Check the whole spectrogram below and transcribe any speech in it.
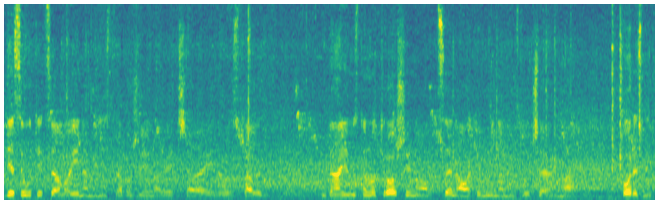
gdje se utjecalo i na ministra Božinovića i na ostale, da jednostavno troši novce na ovakvim minornim slučajevima poreznih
